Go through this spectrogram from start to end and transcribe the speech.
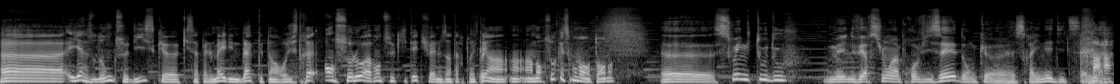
Et il y a donc ce disque euh, qui s'appelle Made in Black que tu as enregistré en solo. Avant de se quitter, tu vas nous interpréter un, un- un morceau. Qu'est-ce qu'on va entendre Euh, Swing to Do, mais une version improvisée, donc euh, elle sera inédite celle-là.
